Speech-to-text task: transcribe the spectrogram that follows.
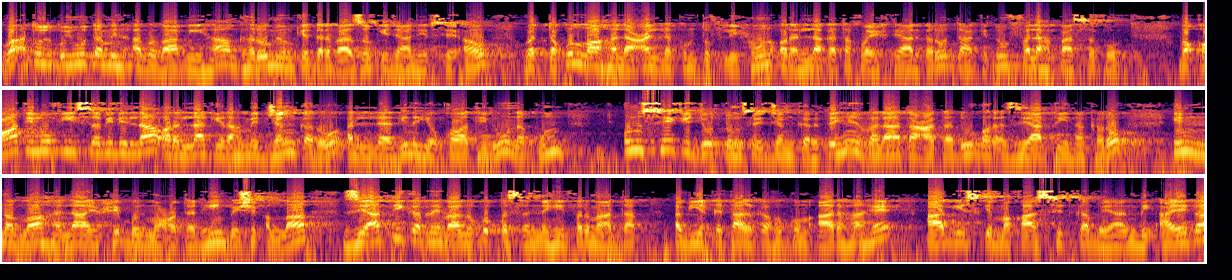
وہ ات البیوت امن ابوابی ہاں گھروں میں ان کے دروازوں کی جانب سے آؤ۔ وہ اللہ لعلکم تفلحون، اور اللہ کا تقوی اختیار کرو تاکہ تم فلاح پا سکو۔ وقاتلوا فی سبیل اللہ اور اللہ کی راہ میں جنگ کرو۔ الذین یقاتلونکم ان سے کہ جو تم سے جنگ کرتے ہیں، ولا تعتدوا اور زیادتی نہ کرو۔ ان اللہ لا يحب المعتدین بے شک اللہ زیادتی کرنے والوں کو پسند نہیں فرماتا۔ اب یہ قتال کا حکم آ رہا ہے۔ آگے اس کے مقاصد کا بیان بھی آئے گا۔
